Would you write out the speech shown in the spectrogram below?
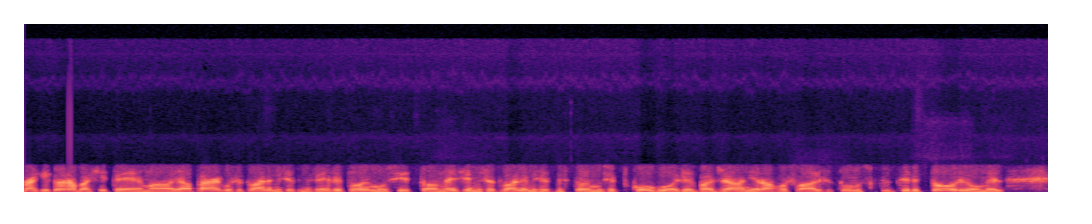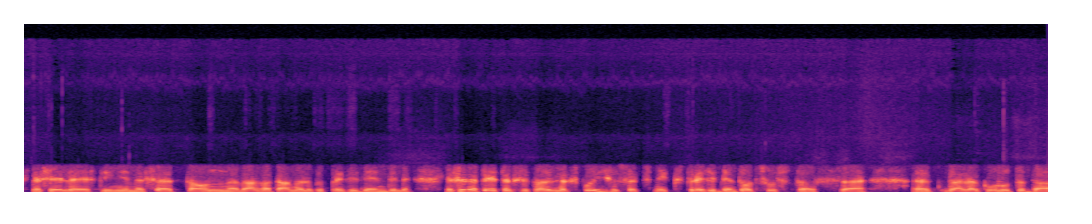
Mägi-Karabahhi teema ja praegused valimised, mis eile toimusid, on esimesed valimised, mis toimusid kogu Aserbaidžaani rahvusvaheliselt tunnustatud territooriumil ja selle eest inimesed on väga tänulikud presidendile. ja seda peetakse ka üheks põhjuseks, miks president otsustas äh, välja kuulutada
